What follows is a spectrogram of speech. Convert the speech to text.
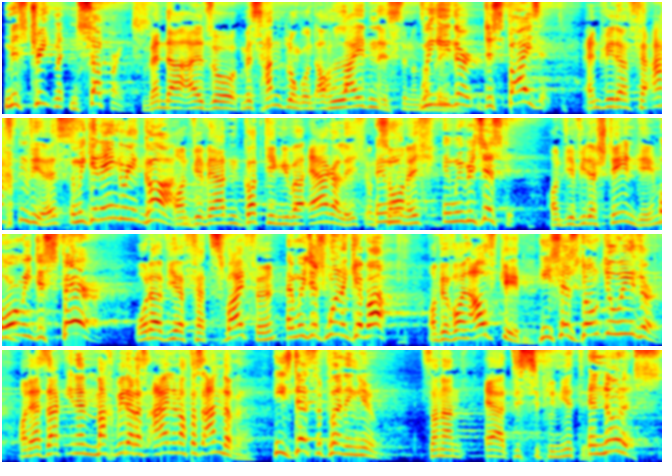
mistreatment and sufferings. wenn da also Misshandlung und auch Leiden ist in We unserem Leben. either despise it Entweder verachten wir es and we get angry at God und wir werden Gott gegenüber ärgerlich und and we, zornig and we resist it, und wir widerstehen dem, or we despair oder wir verzweifeln and we just want to give up. und wir wollen aufgeben. He says, don't do either. Und er sagt ihnen, mach weder das eine noch das andere, He's disciplining you. sondern er diszipliniert dich. And notice,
